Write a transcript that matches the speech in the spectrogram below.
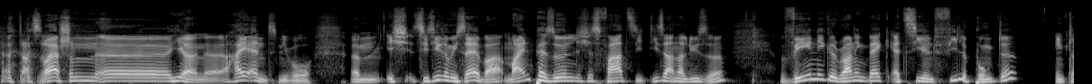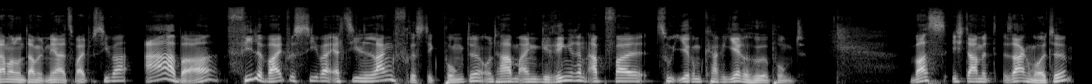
das war ja schon äh, hier ein äh, High-End-Niveau. Ähm, ich zitiere mich selber. Mein persönliches Fazit dieser Analyse wenige Running Back erzielen viele Punkte, in Klammern und damit mehr als Wide Receiver, aber viele Wide Receiver erzielen langfristig Punkte und haben einen geringeren Abfall zu ihrem Karrierehöhepunkt. Was ich damit sagen wollte,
